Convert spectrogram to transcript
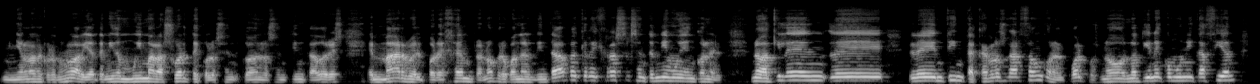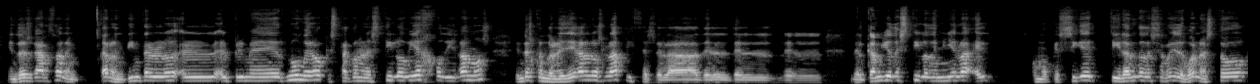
Miñola, recordemos, había tenido muy mala suerte con los, con los entintadores en Marvel, por ejemplo, ¿no? Pero cuando le entintaba P. Craig Russell se entendía muy bien con él. No, aquí le, le, le entinta Carlos Garzón, con el cual pues no, no tiene comunicación, entonces Garzón claro, entinta el, el, primer número, que está con el estilo viejo, digamos, entonces cuando le llegan los lápices de la, del, del, del, cambio de estilo de Miñola, él como que sigue tirando de ese rollo de, bueno, esto,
